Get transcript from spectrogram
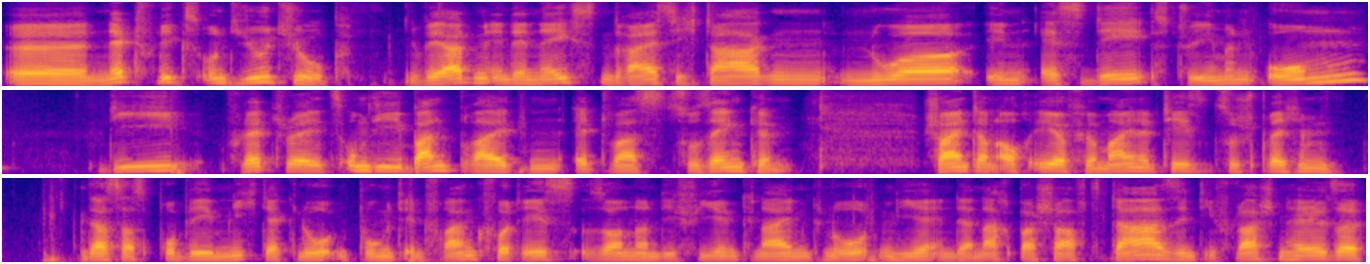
Äh, Netflix und YouTube werden in den nächsten 30 Tagen nur in SD streamen, um die Flatrates, um die Bandbreiten etwas zu senken. Scheint dann auch eher für meine These zu sprechen, dass das Problem nicht der Knotenpunkt in Frankfurt ist, sondern die vielen kleinen Knoten hier in der Nachbarschaft. Da sind die Flaschenhälse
